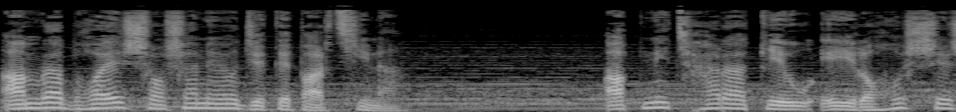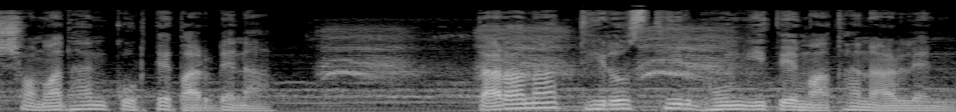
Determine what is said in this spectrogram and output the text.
আমরা ভয়ে শ্মশানেও যেতে পারছি না। আপনি ছাড়া কেউ এই রহস্যের সমাধান করতে পারবে না। তারানাথ ধীরস্থির ভঙ্গিতে মাথা নাড়লেন।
